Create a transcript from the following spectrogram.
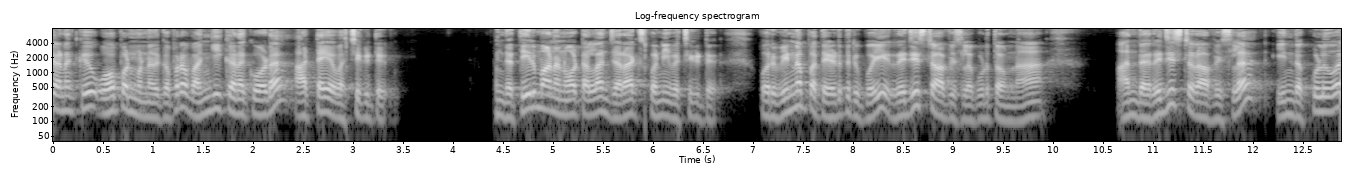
கணக்கு ஓப்பன் பண்ணதுக்கப்புறம் வங்கி கணக்கோட அட்டையை வச்சுக்கிட்டு இந்த தீர்மான நோட்டெல்லாம் ஜெராக்ஸ் பண்ணி வச்சுக்கிட்டு ஒரு விண்ணப்பத்தை எடுத்துகிட்டு போய் ரெஜிஸ்டர் ஆஃபீஸில் கொடுத்தோம்னா அந்த ரெஜிஸ்டர் ஆஃபீஸில் இந்த குழுவை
